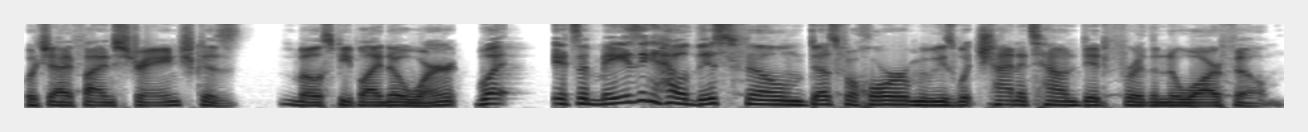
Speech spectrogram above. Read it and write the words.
which I find strange because most people I know weren't. But it's amazing how this film does for horror movies what Chinatown did for the noir film.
